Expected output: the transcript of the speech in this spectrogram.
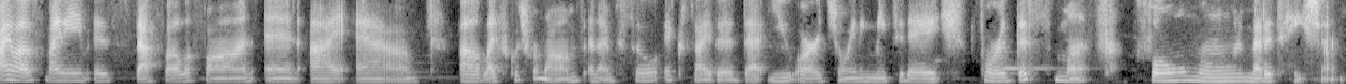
Hi, loves. My name is Stepha LaFond, and I am a life coach for moms. And I'm so excited that you are joining me today for this month's full moon meditation.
